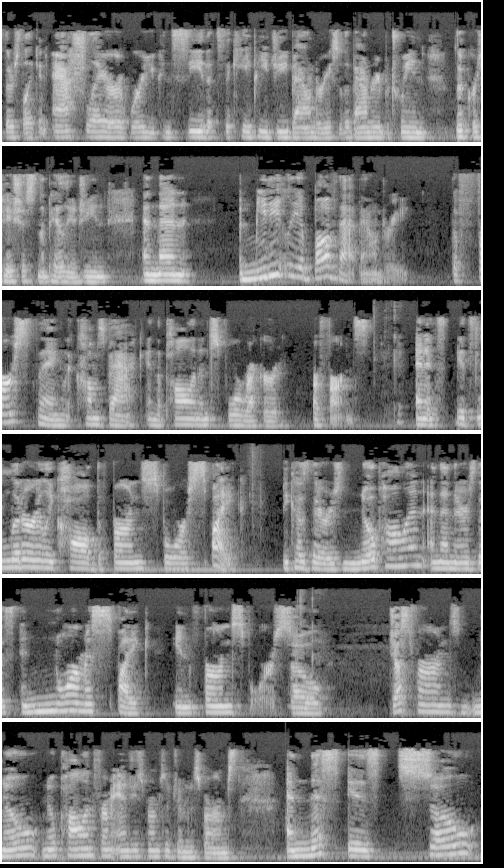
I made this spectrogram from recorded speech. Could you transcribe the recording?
there's like an ash layer where you can see that's the KPG boundary, so the boundary between the Cretaceous and the Paleogene, and then immediately above that boundary, the first thing that comes back in the pollen and spore record are ferns, okay. and it's it's literally called the fern spore spike because there's no pollen, and then there's this enormous spike in fern spores. So just ferns, no no pollen from angiosperms or gymnosperms. And this is so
